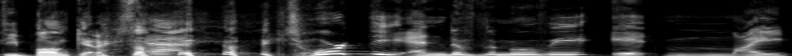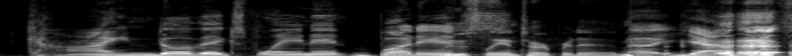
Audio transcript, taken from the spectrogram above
debunk it or something. At- toward the end of the movie, it might kind of explain it, but it's Loosely interpreted. uh, yeah, it's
